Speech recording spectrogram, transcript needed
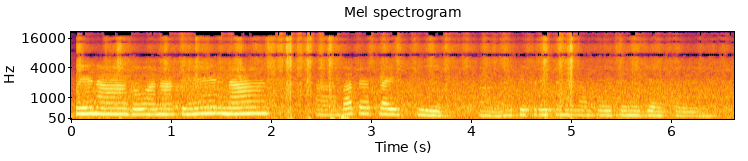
Ito yung nagawa natin na ah, butterfly squid. Hmm, ipiprito na lang po ito ni Jeffrey.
